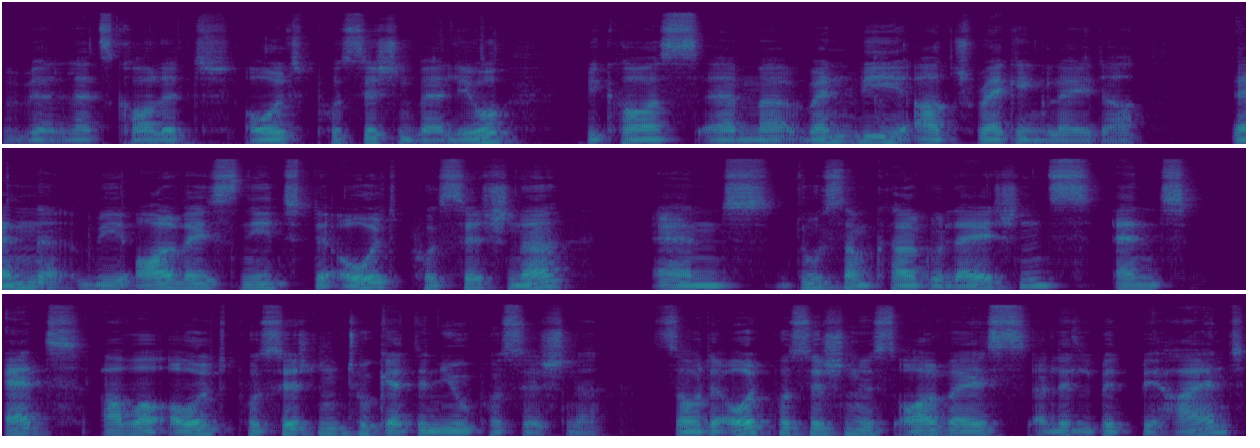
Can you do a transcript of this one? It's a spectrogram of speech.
Let's call it old position value because um, uh, when we are tracking later, then we always need the old positioner and do some calculations and add our old position to get the new positioner. So the old position is always a little bit behind,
